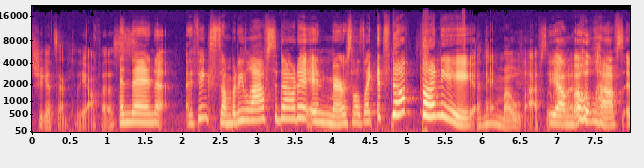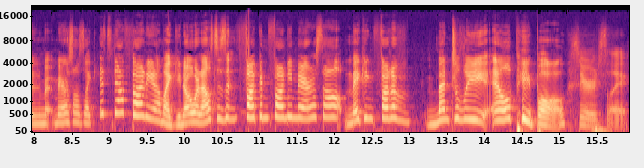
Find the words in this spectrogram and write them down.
She gets sent to the office. and then I think somebody laughs about it, and Marisol's like, it's not funny. I think Mo laughs about Yeah, it. Mo laughs, and Marisol's like, "It's not funny." And I'm like, "You know what else isn't fucking funny, Marisol? Making fun of mentally ill people." Seriously.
